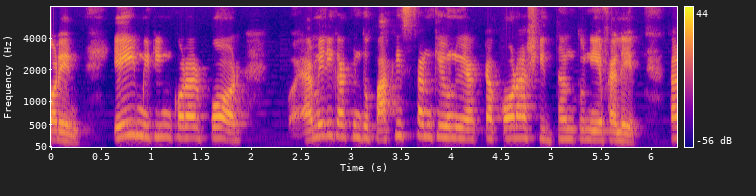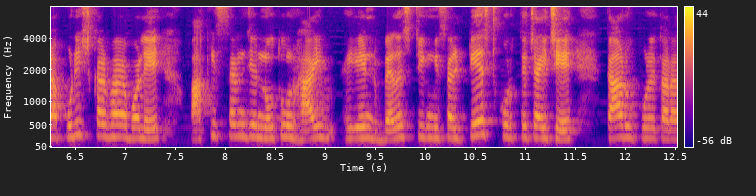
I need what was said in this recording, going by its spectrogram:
করেন। এই মিটিং করার পর আমেরিকা কিন্তু পাকিস্তানকেও নিয়ে একটা কড়া সিদ্ধান্ত নিয়ে ফেলে। তারা পরিষ্কারভাবে বলে, পাকিস্তান যে নতুন high end ballistic missile test করতে চাইছে, তার উপরে তারা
